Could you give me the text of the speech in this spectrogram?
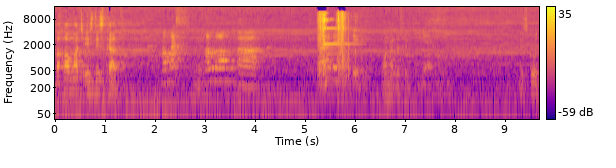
But how much is this cut? How much? How long? Uh, 150. 150. Yes. It's good.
